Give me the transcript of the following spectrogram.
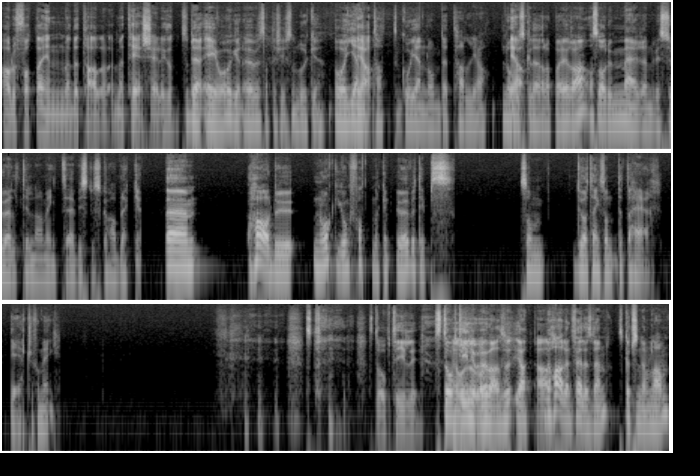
har du fått det inn med detalj, med teskje, liksom. Så det er jo òg en øvestrategi som du bruker. Og gjentatt gå gjennom detaljer når Ja. du skal lære det på øra, og så har du mer en visuell tilnærming til hvis du skal ha blekket. Um, har du noen gang fått noen øvetips som du har tenkt sånn Dette her er ikke for meg. Stå, opp tidlig. Stå opp tidlig og øve. Altså, ja, Ja. Vi har en felles venn, skal ikke nevne navn.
